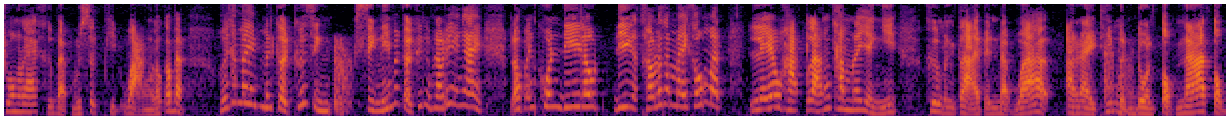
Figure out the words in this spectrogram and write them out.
ช่วงแรกคือแบบรู้สึกผิดหวัง แล้วก็แบบเฮ้ยทำไมมันเกิดขึ้นสิ่งสิ่งนี้มันเกิดขึ้นกับเราได้ยังไง เราเป็นคนดีเราดีกับเขาแล้วทำไมเขามาเลวหักหลังทำอะไรอย่างนี้ คือมันกลายเป็นแบบว่าอะไรที่เหมือนโดนตบหน้าตบ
